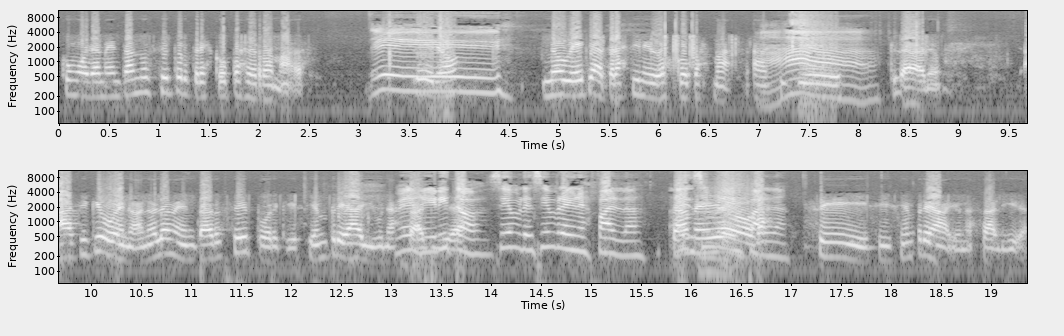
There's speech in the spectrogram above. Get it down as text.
como lamentándose por tres copas derramadas. Eh, No ve que atrás tiene dos copas más. Así Ah. que, claro. Así que bueno, a no lamentarse porque siempre hay una Ve, salida. negrito, siempre, siempre hay una espalda. Está Hay- siempre hay medio- espalda. Sí, sí, siempre hay una salida.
